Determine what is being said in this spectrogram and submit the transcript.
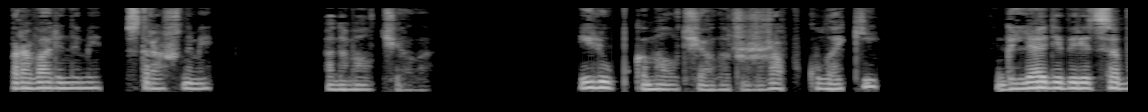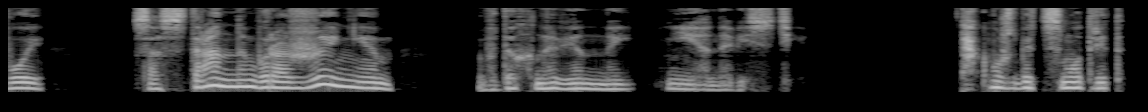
проваленными, страшными. Она молчала. И Любка молчала, сжав кулаки, глядя перед собой со странным выражением вдохновенной ненависти. Так, может быть, смотрит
